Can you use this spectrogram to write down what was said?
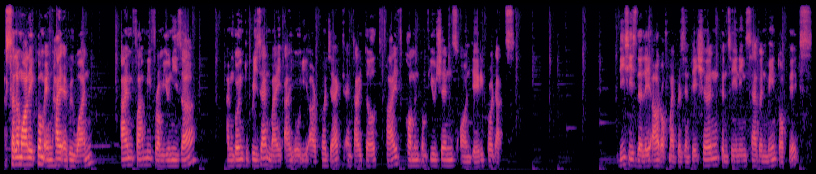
Assalamualaikum and hi everyone. I'm Fahmi from UniSZA. I'm going to present my IOER project entitled 5 Common Confusions on Dairy Products. This is the layout of my presentation containing seven main topics.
